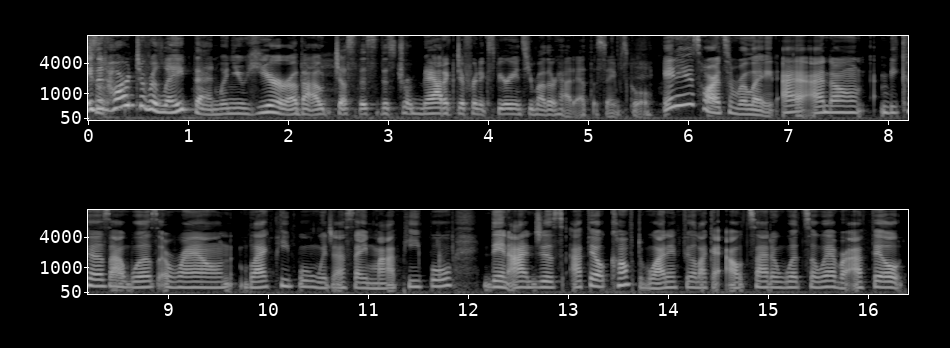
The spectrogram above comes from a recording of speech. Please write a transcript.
Is it hard to relate then when you hear about just this this dramatic different experience your mother had at the same school? It is hard to relate. I, I don't because I was around black people, which I say my people, then I just I felt comfortable. I didn't feel like an outsider whatsoever. I felt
